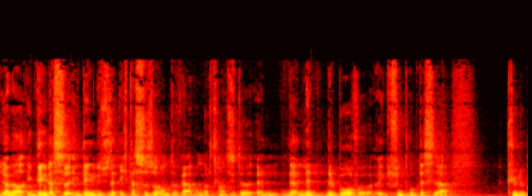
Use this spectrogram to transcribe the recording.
Jawel, ik denk, dat ze, ik denk dus echt dat ze zo rond de 500 gaan zitten. En net erboven, ik vind ook dat ze dat kunnen.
